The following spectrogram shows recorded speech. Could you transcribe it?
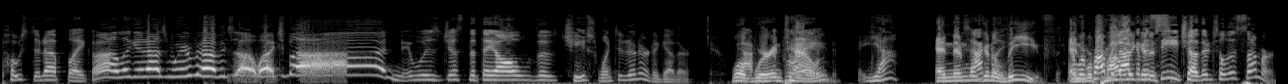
posted up like, "Oh, look at us, we're having so much fun." It was just that they all the Chiefs went to dinner together. Well, we're in town. Yeah. and then we're going to leave, And, we're, probably, not going to see each other till this summer.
